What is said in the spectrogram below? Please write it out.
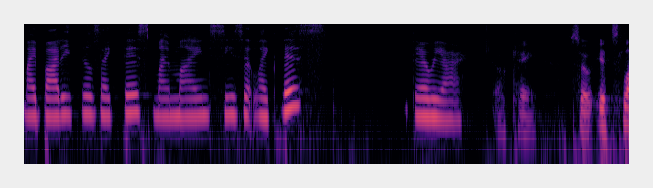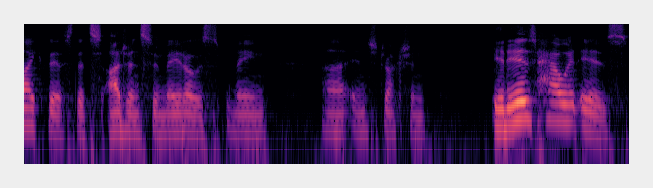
My body feels like this. My mind sees it like this. There we are. Okay, so it's like this. That's Ajahn Sumedho's main uh, instruction. It is how it is,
